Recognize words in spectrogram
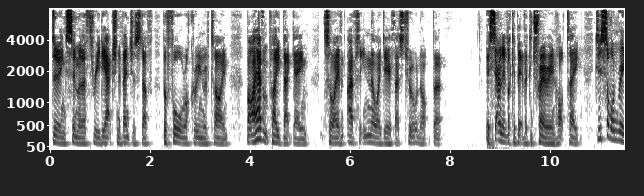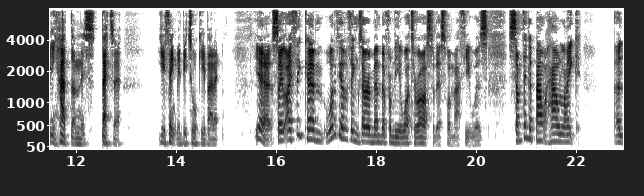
doing similar 3D action adventure stuff before Ocarina of Time. But I haven't played that game, so I have absolutely no idea if that's true or not. But it sounded like a bit of a contrarian hot take. Because if someone really had done this better, you think we'd be talking about it. Yeah, so I think um, one of the other things I remember from the Iwata Asks for this one, Matthew, was something about how, like, uh,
